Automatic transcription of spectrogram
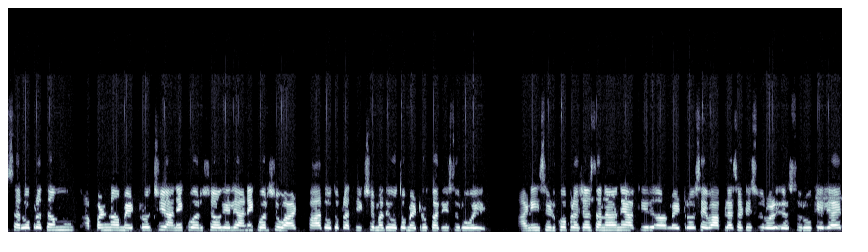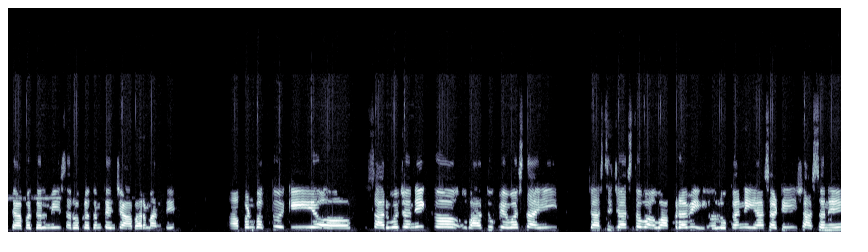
सर्वप्रथम आपण मेट्रोची अनेक वर्ष गेली अनेक वर्ष वाट पाहत होतो प्रतीक्षेमध्ये होतो मेट्रो कधी सुरू होईल? आणि सिडको प्रशासनाने अखेर मेट्रो सेवा आपल्यासाठी सुरू सुरू केली आहे त्याबद्दल मी सर्वप्रथम त्यांचे आभार मानते. आपण बघतोय की सार्वजनिक वाहतूक व्यवस्था ही जास्तीत जास्त वा वापरावी लोकांनी यासाठी शासन हे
